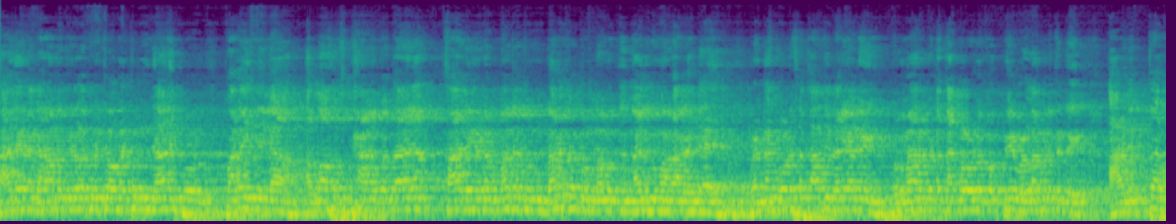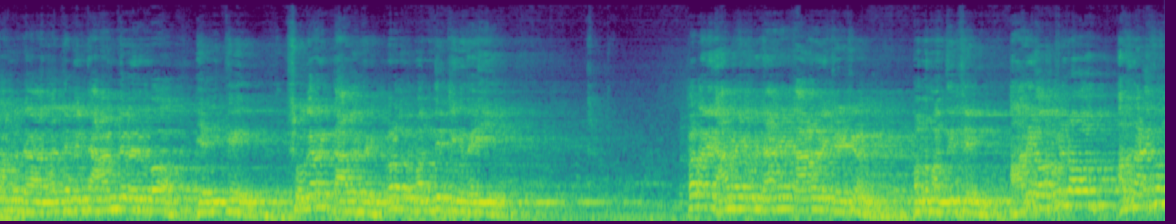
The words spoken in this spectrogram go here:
കാലയുടെ ഗ്രാമത്തികളെ കുറിച്ചോ മറ്റൊന്നും ഞാനിപ്പോൾ പറയുന്നില്ല. അള്ളാഹു സുഖാനുപത്തായ കാലയുടെ മതവും ബറക്കത്തും നമുക്ക് നൽകുമാറാകട്ടെ. വെണ്ണക്കോട് സത്താത്തി വരെയാണ് ബഹുമാനപ്പെട്ട തങ്ങളോട് കൊപ്പി വെള്ളം കൊടുത്തിട്ട് അടുത്ത റജബിന്റെ ആണ്ട് വരുമ്പോ എനിക്ക് ഷുഗർ ഉണ്ടാവരുത് നിങ്ങളൊന്ന് മന്ദിച്ചിങ് തരി. ഇപ്പൊ പറയും രാവിലെ ഞാൻ കാണാൻ കേൾക്കുകയാണ്. ഒന്ന് മന്ത്രിച്ച് അതിൽ ഉറപ്പുണ്ടോ? അത് നടക്കും.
